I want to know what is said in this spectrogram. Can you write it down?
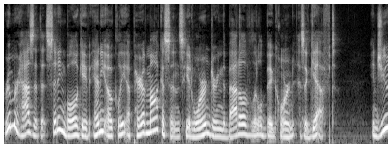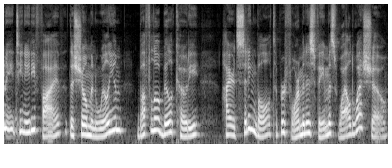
Rumor has it that Sitting Bull gave Annie Oakley a pair of moccasins he had worn during the Battle of Little Bighorn as a gift. In June 1885, the showman William Buffalo Bill Cody hired Sitting Bull to perform in his famous Wild West show.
